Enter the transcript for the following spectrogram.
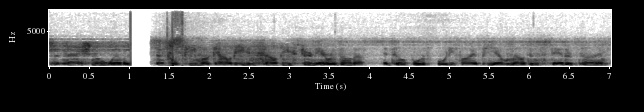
The National Weather Central Pima County in southeastern Arizona until 4:45 p.m. Mountain Standard Time.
